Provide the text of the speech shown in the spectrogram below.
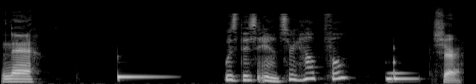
Nah, Was this answer helpful? sure.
